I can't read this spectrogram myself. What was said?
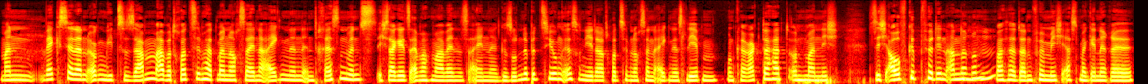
man wächst ja dann irgendwie zusammen, aber trotzdem hat man noch seine eigenen Interessen. Wenn es, ich sage jetzt einfach mal, wenn es eine gesunde Beziehung ist und jeder trotzdem noch sein eigenes Leben und Charakter hat und man nicht sich aufgibt für den anderen, was ja dann für mich erstmal generell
